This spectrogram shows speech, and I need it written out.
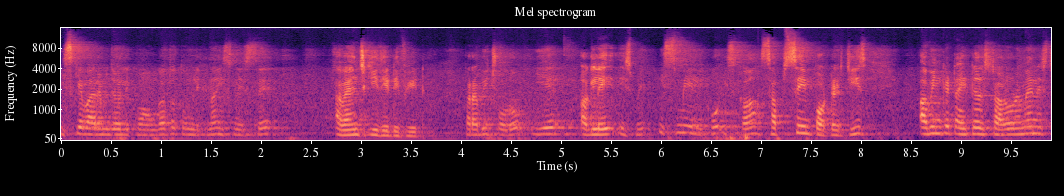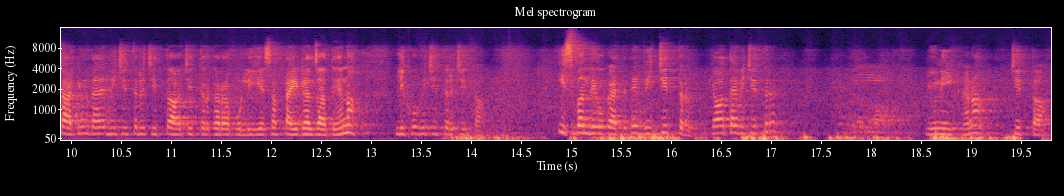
इसके बारे में जब लिखवाऊँगा तो तुम लिखना इसने इससे अवेंज की थी डिफीट पर अभी छोड़ो, ये अगले इसमें इसमें लिखो इसका सबसे इंपॉर्टेंट चीज़। अब इनके टाइटल स्टार्ट हो रहे हैं। मैंने स्टार्टिंग बताया विचित्र चित्ता, चित्रकरा पुली, ये सब टाइटल्स आते हैं ना। लिखो विचित्र चित्ता। इस बंदे को कहते थे विचित्र। क्या होता है विचित्र? यूनिक है ना? चित्ता।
